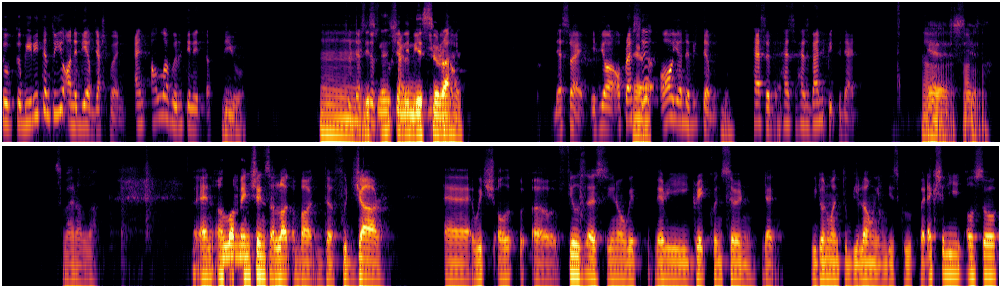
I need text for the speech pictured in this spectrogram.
to, to be written to you on the day of judgment, and Allah will return it to you. So mm, there's This those two mentioned sides in this surah. That's right. If you're oppressor or you're the victim, has a has has benefit to that. Yes, yes. Subhanallah. And Allah mentions a lot about the fujjar, uh, which all, uh, fills us, you know, with very great concern that we don't want to belong in this group. But actually, also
